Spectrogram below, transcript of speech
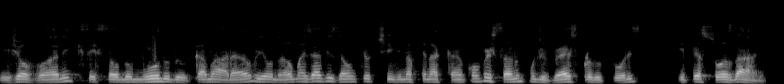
e Giovanni, que vocês são do mundo do camarão e eu não, mas é a visão que eu tive na Fenacan conversando com diversos produtores e pessoas da área.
